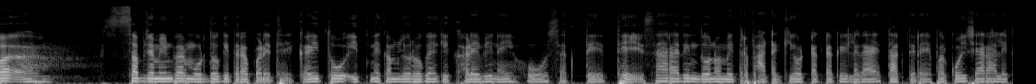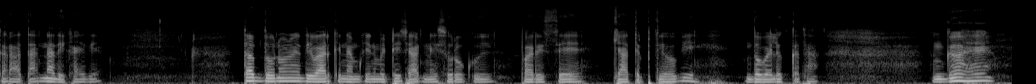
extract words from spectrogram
पर सब ज़मीन पर मुर्दों की तरह पड़े थे। कई तो इतने कमज़ोर हो गए कि खड़े भी नहीं हो सकते थे। सारा दिन दोनों मित्र फाटक की ओर टकटकी लगाए ताकते रहे, पर कोई चारा लेकर आता न दिखाई दिया। तब दोनों ने दीवार की नमकीन मिट्टी चाटनी शुरू की, पर इससे क्या तृप्ति होगी? दो बेलुक कथा। ग है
